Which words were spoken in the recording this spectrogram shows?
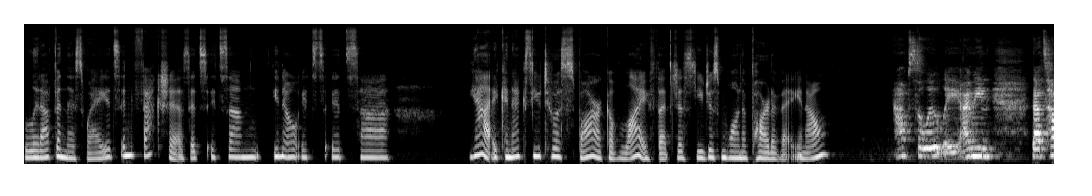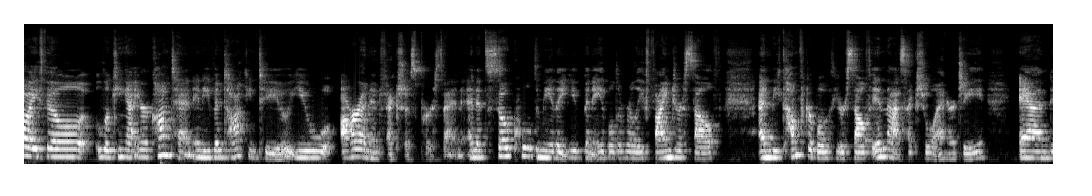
lit up in this way, it's infectious. It's it's um, you know, it's it's uh yeah, it connects you to a spark of life that just you just want a part of it, you know? Absolutely. I mean, that's how I feel looking at your content and even talking to you. You are an infectious person. And it's so cool to me that you've been able to really find yourself and be comfortable with yourself in that sexual energy and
